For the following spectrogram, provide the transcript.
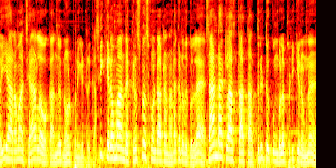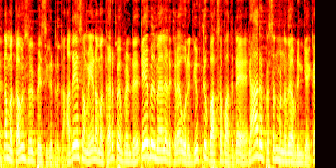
ஒய்யாரமா சேர்ல உட்காந்து நோட் பண்ணிக்கிட்டு இருக்கா சீக்கிரமா அந்த கிறிஸ்மஸ் கொண்டாட்டம் நடக்கிறதுக்குள்ள சாண்டா கிளாஸ் தாத்தா திருட்டு கும்பல பிடிக்கணும்னு நம்ம கமிஷனர் பேசிக்கிட்டு இருக்கான் அதே சமயம் நம்ம கருப்பன் ஃப்ரெண்டு டேபிள் மேல இருக்கிற ஒரு கிஃப்ட் பாக்ஸ பார்த்துட்டு யாரு பிரசன்ட் பண்ணது? அப்படின்னு கேட்க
